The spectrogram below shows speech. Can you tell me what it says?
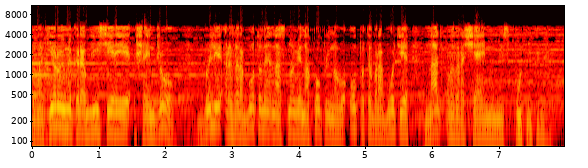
Пилотируемые корабли серии «Шэньчжоу» были разработаны на основе накопленного опыта в работе над возвращаемыми спутниками.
